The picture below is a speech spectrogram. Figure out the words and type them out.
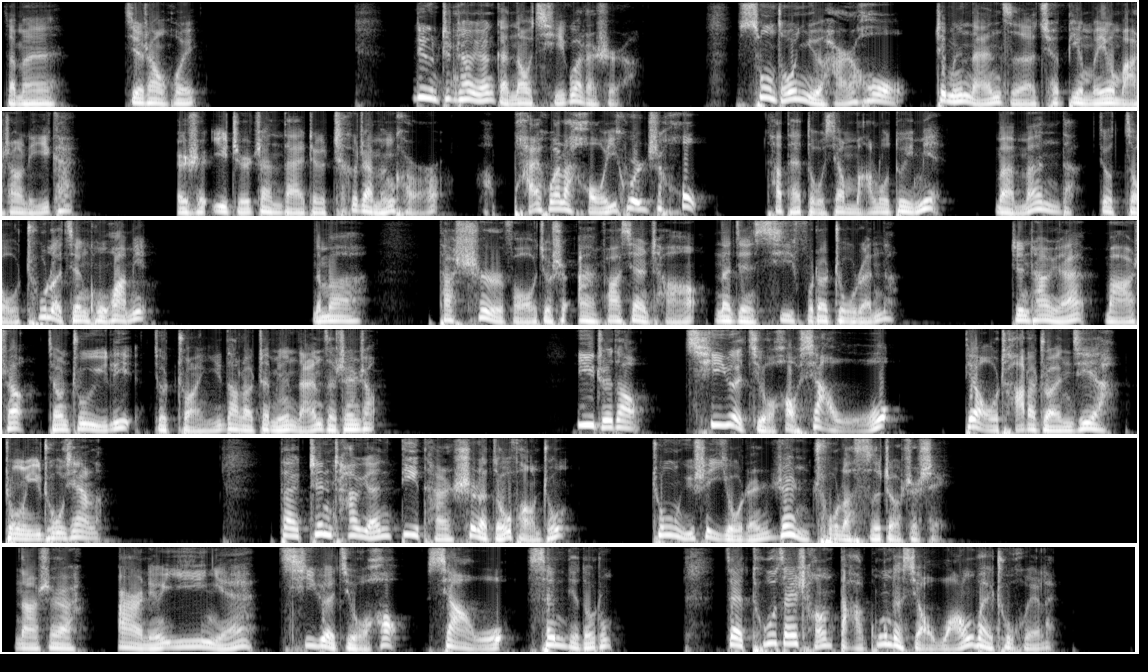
咱们接上回。令侦查员感到奇怪的是啊，送走女孩后，这名男子却并没有马上离开，而是一直站在这个车站门口啊，徘徊了好一会儿之后，他才走向马路对面，慢慢的就走出了监控画面。那么，他是否就是案发现场那件西服的主人呢？侦查员马上将注意力就转移到了这名男子身上，一直到七月九号下午，调查的转机啊，终于出现了。在侦查员地毯式的走访中，终于是有人认出了死者是谁。那是二零一一年七月九号下午三点多钟，在屠宰场打工的小王外出回来，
